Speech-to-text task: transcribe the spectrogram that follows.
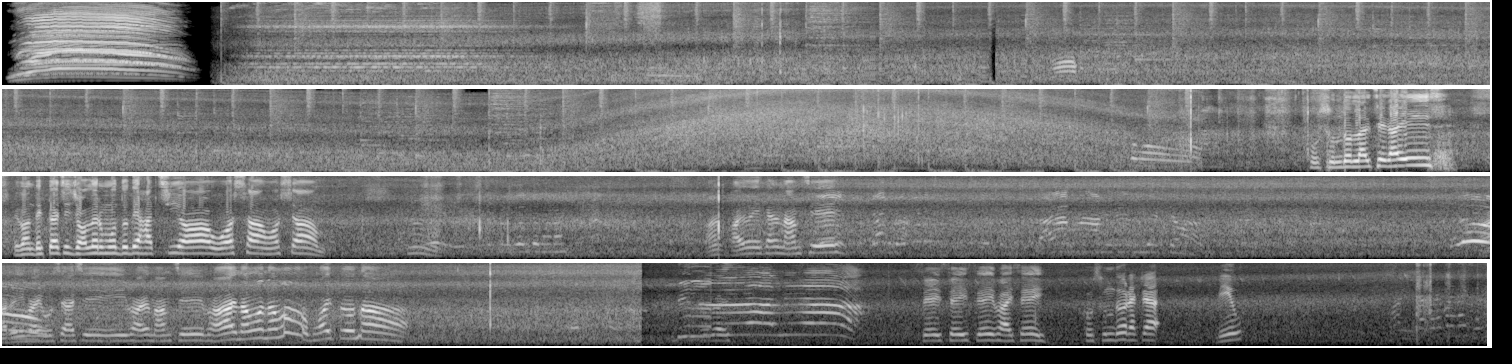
Pues un dólar llega ahí. এখন দেখতে পাচ্ছি জলের মধ্যে দিয়ে হাঁটছি। অসাম অসাম আমার ভাইও এখানে নামছে। আর এই ভাই বসে আছে এই ভাই নামছে। ভাই নামো নামো ভয় পেও না। সেই সেই সেই ভাই সেই। খুব সুন্দর একটা ভিউ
